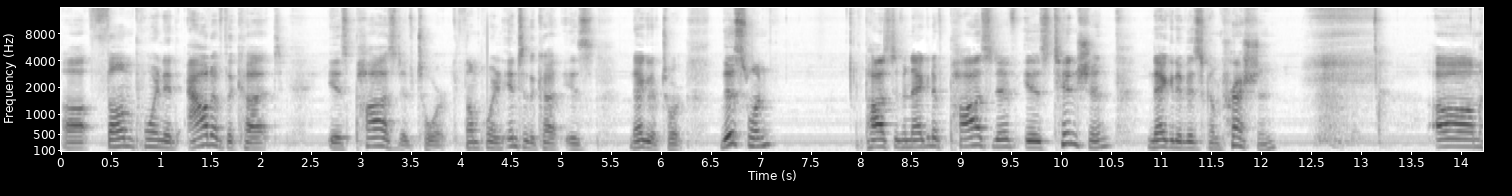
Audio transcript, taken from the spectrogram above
Uh, thumb pointed out of the cut is positive torque. Thumb pointed into the cut is negative torque. This one, positive and negative. Positive is tension, negative is compression. Um,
